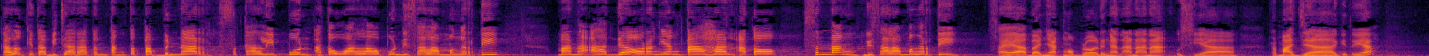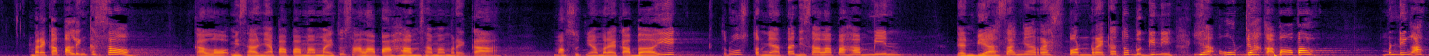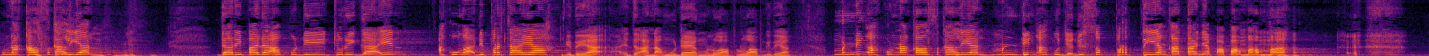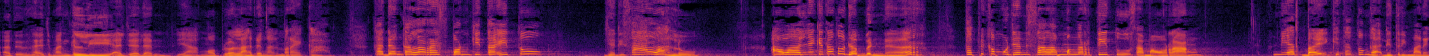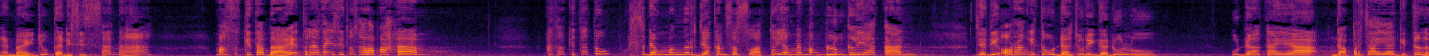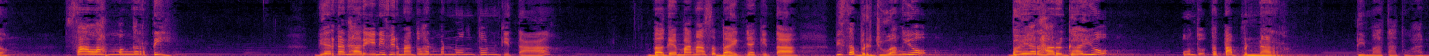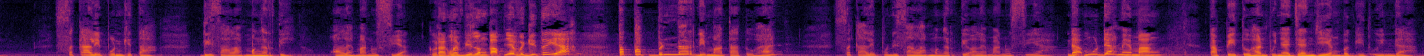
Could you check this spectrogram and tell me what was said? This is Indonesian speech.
Kalau kita bicara tentang tetap benar sekalipun atau walaupun disalah mengerti, mana ada orang yang tahan atau senang disalah mengerti. Saya banyak ngobrol dengan anak-anak usia remaja gitu ya. Mereka paling kesel kalau misalnya papa mama itu salah paham sama mereka. Maksudnya mereka baik, terus ternyata disalah pahamin. Dan biasanya respon mereka tuh begini, ya udah kak Pau mending aku nakal sekalian. Daripada aku dicurigain, aku nggak dipercaya gitu ya. Itu anak muda yang meluap-luap gitu ya. Mending aku nakal sekalian, mending aku jadi seperti yang katanya papa mama. Waktu itu saya cuma geli aja dan ya ngobrol lah dengan mereka. Kadangkala respon kita itu jadi salah loh. Awalnya kita tuh udah bener, tapi kemudian disalah mengerti tuh sama orang niat baik kita tuh nggak diterima dengan baik juga di sisi sana. Maksud kita baik, ternyata di situ salah paham. Atau kita tuh sedang mengerjakan sesuatu yang memang belum kelihatan. Jadi orang itu udah curiga dulu. Udah kayak nggak percaya gitu loh. Salah mengerti. Biarkan hari ini firman Tuhan menuntun kita. Bagaimana sebaiknya kita bisa berjuang yuk. Bayar harga yuk. Untuk tetap benar di mata Tuhan. Sekalipun kita disalah mengerti oleh manusia. Kurang lebih lengkapnya begitu ya. Tetap benar di mata Tuhan, sekalipun disalah mengerti oleh manusia. Tidak mudah memang, tapi Tuhan punya janji yang begitu indah.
